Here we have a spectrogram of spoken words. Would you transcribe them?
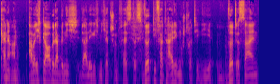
keine Ahnung. Aber ich glaube, da bin ich, da lege ich mich jetzt schon fest. Das wird die Verteidigungsstrategie, wird es sein.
